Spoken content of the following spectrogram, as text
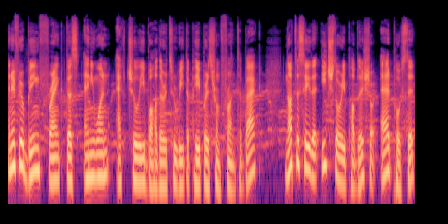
And if you're being frank, does anyone actually bother to read the papers from front to back? Not to say that each story published or ad posted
